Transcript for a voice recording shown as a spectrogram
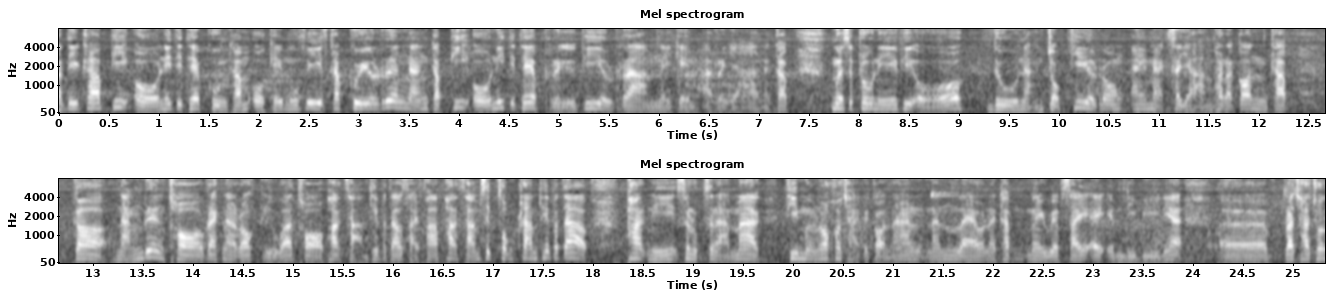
ัสดีครับ พี่โอนิติเทพคุณคำโอเคมูฟี่ครับคุยเรื่องหนังกับพี่โอนิติเทพหรือพี่รามในเกมอารยานะครับเมื่อสักครู่นี้พี่โอดูหนังจบที่โรง IMAX สยามพารากอนครับก็หนังเรื่องทอแรกนารอกหรือว่าทอภาค 3 เทพเจ้าสายฟ้าภาค3ศึกสงครามเทพเจ้า ภาคนี้สนุกสนานมากที่เมืองนอกเข้าฉายไปก่อนหน้านั้นแล้วนะครับ ในเว็บไซต์ IMDB เนี่ยเอ่อประชาชน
